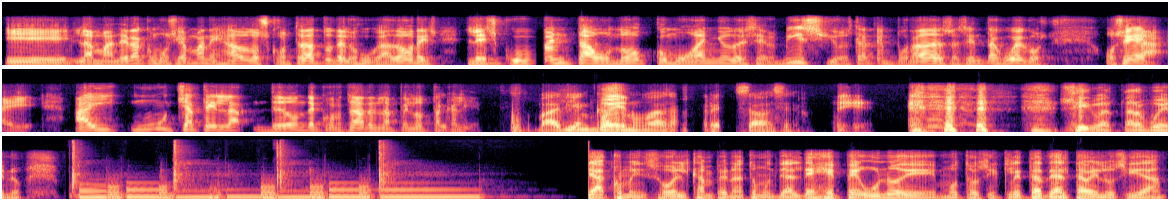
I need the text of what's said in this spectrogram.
Eh, la manera como se han manejado los contratos de los jugadores, les cuenta o no como año de servicio esta temporada de 60 juegos. O sea, eh, hay mucha tela de donde cortar en la pelota caliente. Va bien bueno. va a ser. sí, va a estar bueno. Ya comenzó el Campeonato Mundial de GP1 de motocicletas de alta velocidad.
